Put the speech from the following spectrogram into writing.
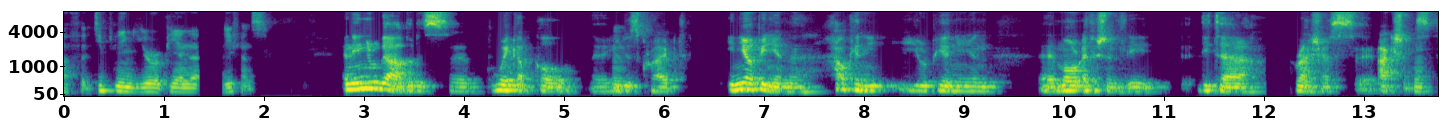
of a deepening European defense. And in regard to this uh, wake up call uh, you mm. described, in your opinion, uh, how can European Union uh, more efficiently deter Russia's uh, actions? Mm.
